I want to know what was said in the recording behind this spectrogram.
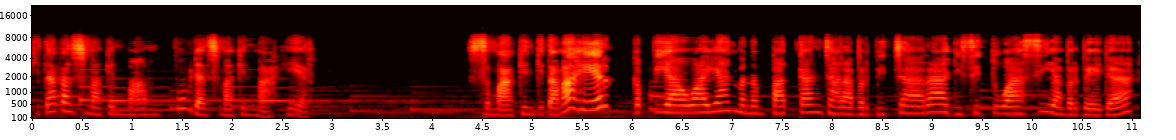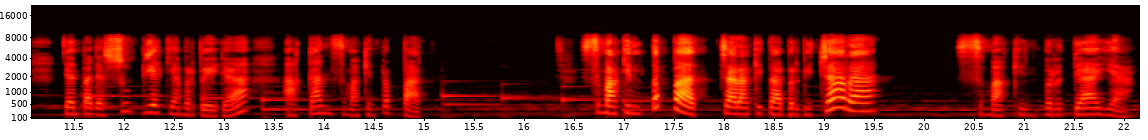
kita akan semakin mampu dan semakin mahir. Semakin kita mahir, kepiawaian menempatkan cara berbicara di situasi yang berbeda dan pada subjek yang berbeda akan semakin tepat. Semakin tepat cara kita berbicara, semakin berdaya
